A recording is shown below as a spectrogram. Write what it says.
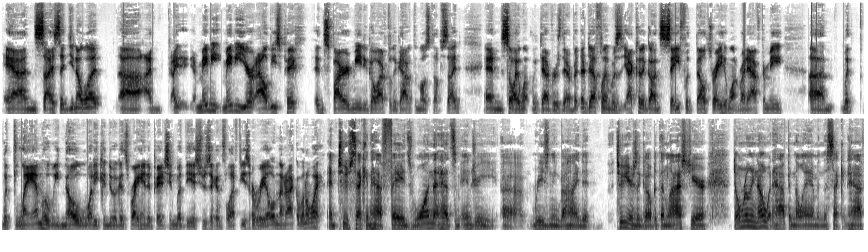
And I said, you know what? Uh, I, I maybe maybe your Albies pick inspired me to go after the guy with the most upside, and so I went with Devers there. But there definitely was I could have gone safe with Beltre, who went right after me um, with with Lamb, who we know what he can do against right-handed pitching, but the issues against lefties are real and they're not going away. And two second half fades, one that had some injury uh, reasoning behind it two years ago, but then last year, don't really know what happened to Lamb in the second half.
